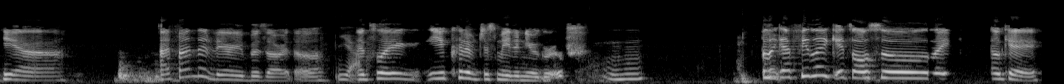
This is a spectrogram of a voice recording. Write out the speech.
Yeah. I find that very bizarre though. Yeah. It's like you could have just made a new group. Mm-hmm. But like I feel like it's also like okay,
